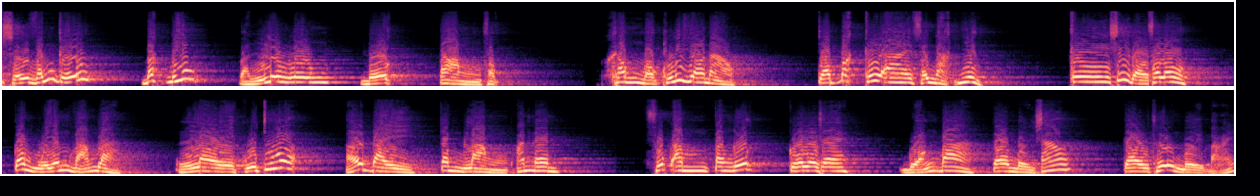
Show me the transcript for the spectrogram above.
sự vĩnh cửu, bất biến và luôn luôn được tàn phục. Không một lý do nào cho bất cứ ai phải ngạc nhiên. Khi sứ đồ Phaolô có nguyện vọng là lời của Chúa ở đầy trong lòng anh em. Phúc âm tăng nước Colosse đoạn 3 câu 16 câu thứ 17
